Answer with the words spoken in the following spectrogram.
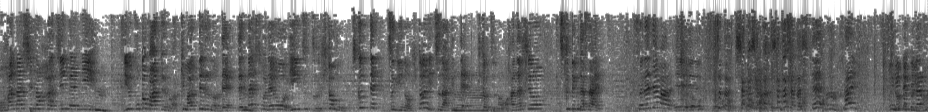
お話の初めにうん言う言葉っていうのは決まってるので絶対それを言いつつ一文作って次の人につなげてうん。一つのお話を作ってください。それでは、えー、ちょっとシャカシャカシャカシャカして、はい。見てくださ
